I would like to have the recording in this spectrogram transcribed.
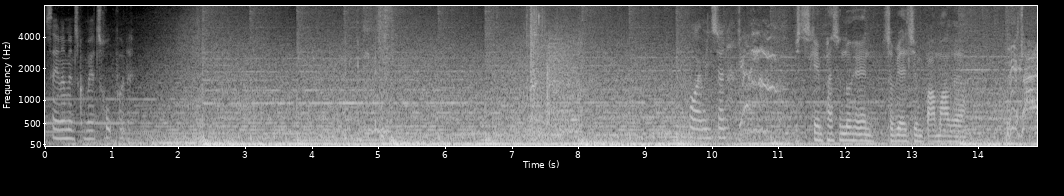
så ender man sgu med at tro på det. Hvor er min søn? Hvis der sker en passer noget herinde, så bliver alting bare meget værre. Vi tager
